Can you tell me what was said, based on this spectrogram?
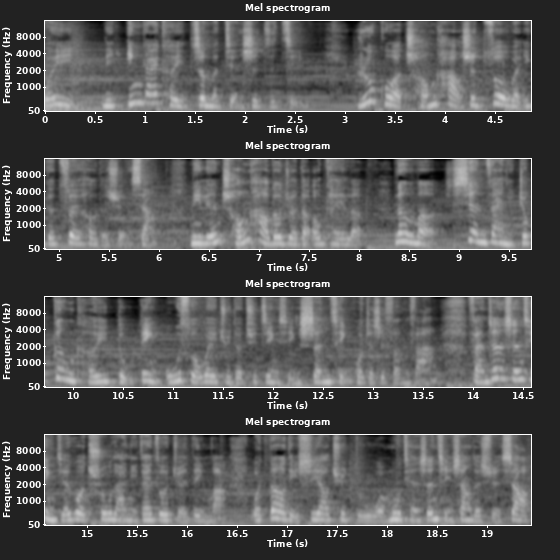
所以你应该可以这么检视自己：如果重考是作为一个最后的选项，你连重考都觉得 OK 了，那么现在你就更可以笃定、无所畏惧的去进行申请或者是分发。反正申请结果出来，你再做决定嘛。我到底是要去读我目前申请上的学校，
